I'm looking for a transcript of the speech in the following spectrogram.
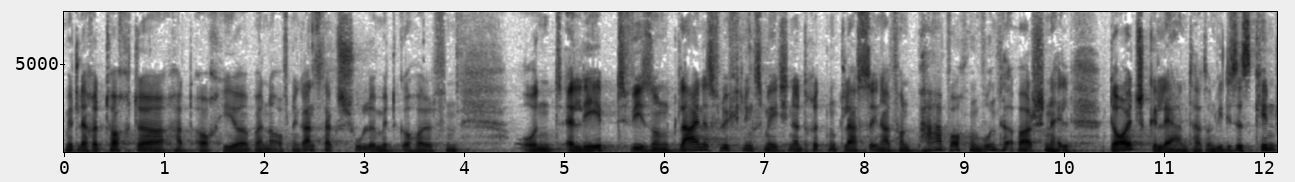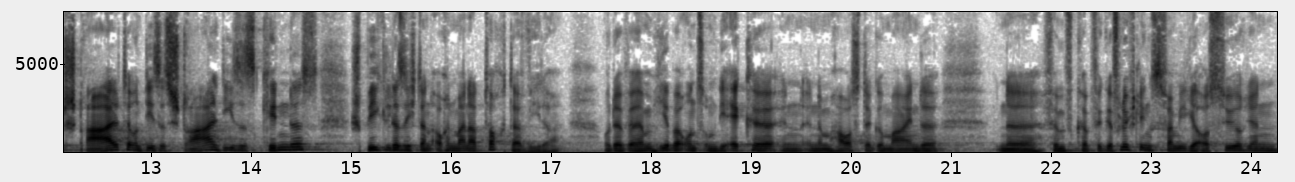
mittlere Tochter hat auch hier bei einer offenen Ganztagsschule mitgeholfen und erlebt, wie so ein kleines Flüchtlingsmädchen der dritten Klasse innerhalb von ein paar Wochen wunderbar schnell Deutsch gelernt hat und wie dieses Kind strahlte und dieses Strahlen dieses Kindes spiegelte sich dann auch in meiner Tochter wieder. Oder wir haben hier bei uns um die Ecke in, in einem Haus der Gemeinde eine fünfköpfige Flüchtlingsfamilie aus Syrien,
